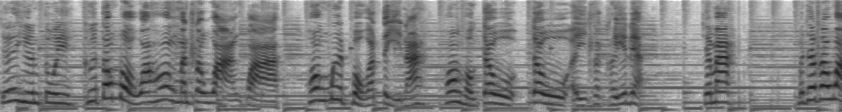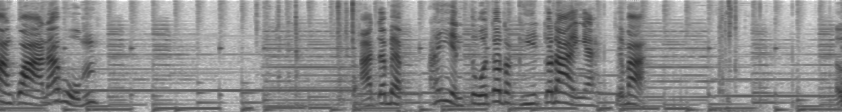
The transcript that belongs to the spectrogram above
จะได้ยืนตุย คือต้องบอกว่าห้องมันสว่างกว่า ห้องมืดปกตินะ ห้องของเจ้าเจ้าไอ้สกีดเนี่ย ใช่ไหม มันจะสว่างกว่านะผม อาจจะแบบให้เห็นตัวเจ้าตะคีดก็ได้ไงใช่ปะโอ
